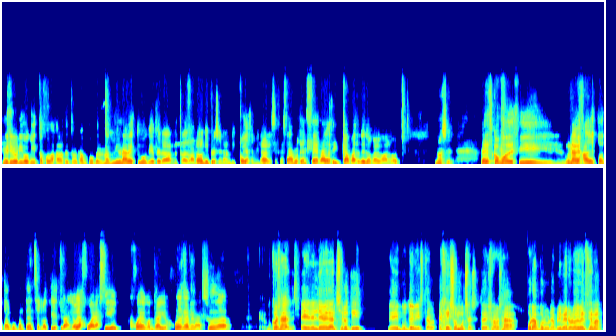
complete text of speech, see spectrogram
Messi lo único que hizo fue bajar al centro del campo, pero no, ni una vez tuvo que pegar detrás del balón, ni presionar, ni pollas seminares. Es que estábamos encerrados, incapaces de tocar el balón. No sé. Es como decir una dejadez total por parte de Ancelotti, decir, ah, yo voy a jugar así, juegue contra quien juegue, me la suda. Cosa en el debe de Ancelotti, desde mi punto de vista, es que son muchas. Entonces, vamos a una por una. Primero, lo de Benzema,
